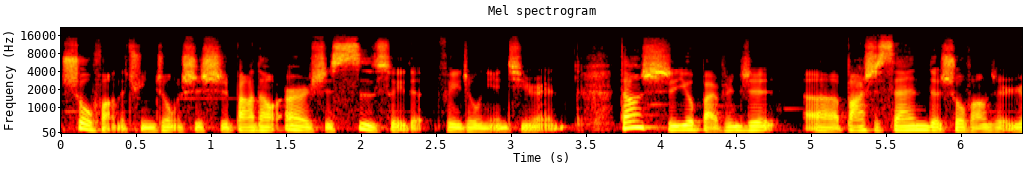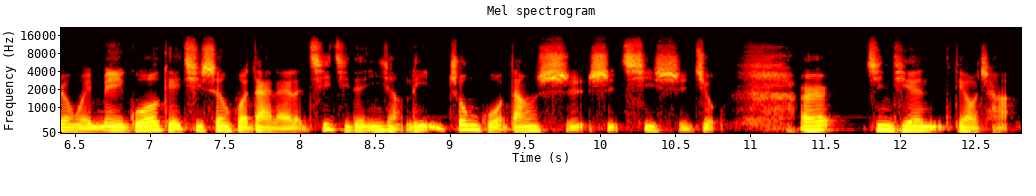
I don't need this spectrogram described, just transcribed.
受访的群众是十八到二十四岁的非洲年轻人。当时有百分之呃八十三的受访者认为美国给其生活带来了积极的影响力，中国当时是七十九。而今天调查。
